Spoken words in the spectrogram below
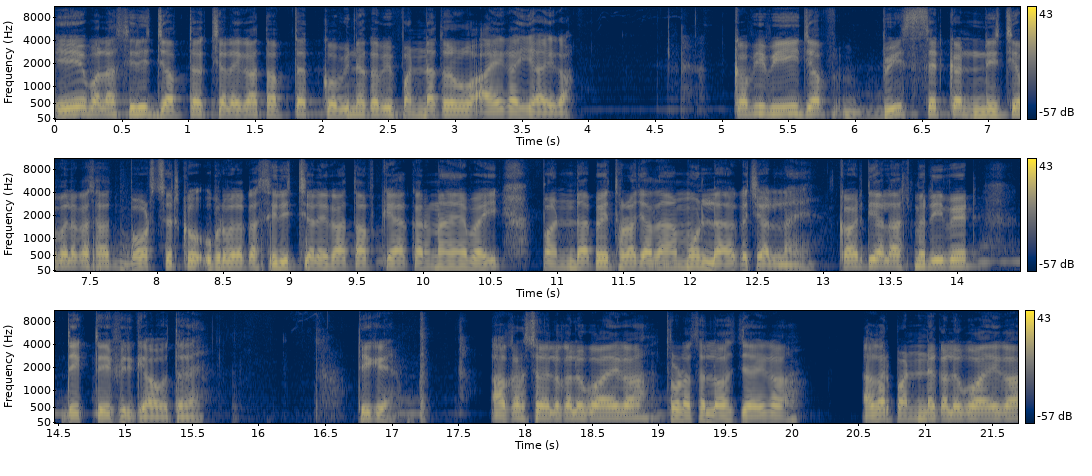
ए वाला सीरीज़ जब तक चलेगा, तब तक कभी ना कभी पंडा तो आएगा ही आएगा। कभी भी जब बीस सेट का नीचे वाला का साथ बॉट सेट का ऊपर वाला का सीरीज़ चलेगा, तब क्या करना है भाई? पंडा पे थोड़ा ज़्यादा अमाउंट लगा के चलना है। कर दिया लास्ट में रिवेट देखते हैं फिर क्या होता है। ठीक है? अगर सोयल का लोगो आएगा, थोड़ा सा लॉस जाएगा। अगर पंडा का लोगो आएगा,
